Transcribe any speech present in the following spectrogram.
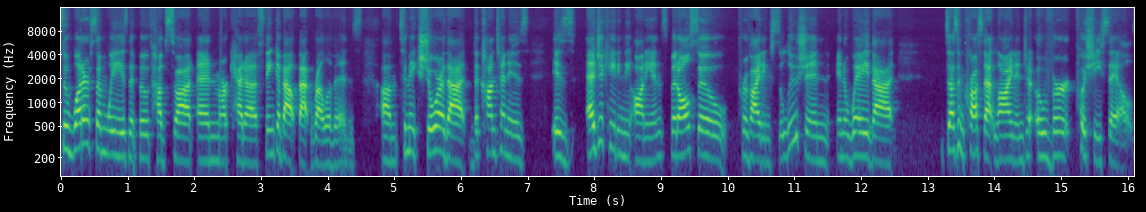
So what are some ways that both HubSpot and Marqeta think about that relevance um, to make sure that the content is is educating the audience but also providing solution in a way that doesn't cross that line into overt pushy sales.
